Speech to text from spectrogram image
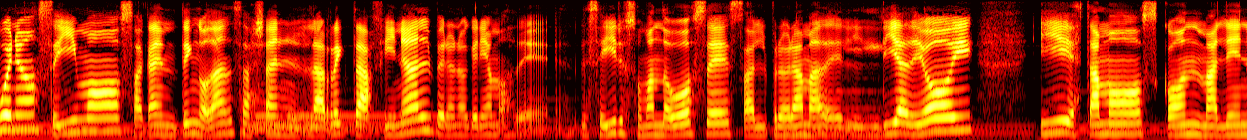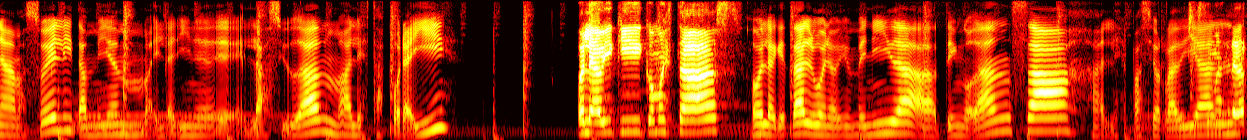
Bueno, seguimos acá en Tengo Danza, ya en la recta final, pero no queríamos de, seguir sumando voces al programa del día de hoy. Y estamos con Malena Masueli, también bailarina de la ciudad. Mal, ¿estás por ahí? Hola Vicky, ¿cómo estás? Hola, ¿qué tal? Bueno, bienvenida a Tengo Danza, al espacio radial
